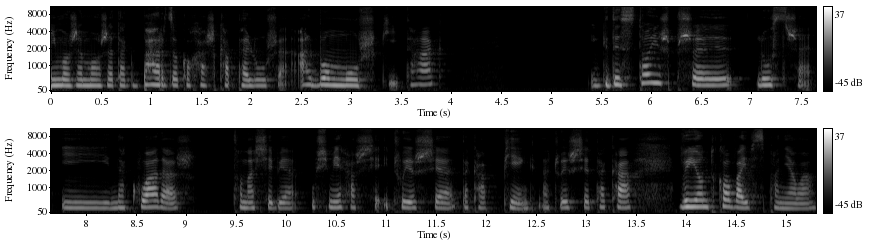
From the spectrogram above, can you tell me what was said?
mimo, że może tak bardzo kochasz kapelusze albo muszki, tak? I gdy stoisz przy lustrze i nakładasz to na siebie, uśmiechasz się i czujesz się taka piękna, czujesz się taka wyjątkowa i wspaniała,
